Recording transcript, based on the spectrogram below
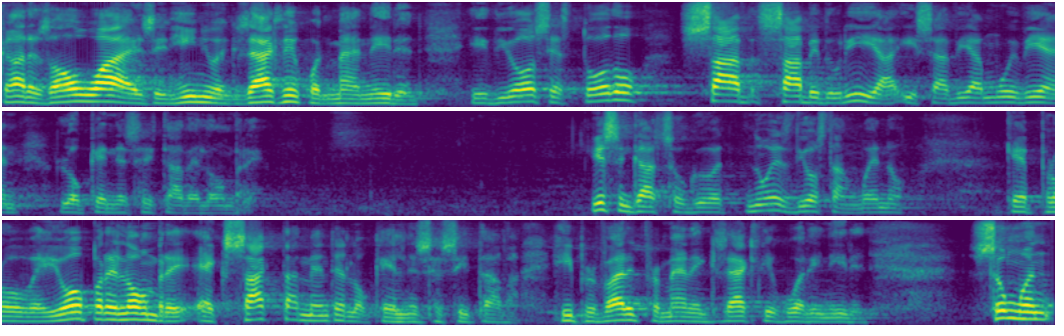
God is all wise and he knew exactly what man needed. Y Dios es todo sab sabiduría y sabía muy bien lo que necesitaba el hombre. Isn't God so good? No es Dios tan bueno que proveyó para el hombre exactamente lo que él necesitaba. He provided for man exactly what he needed. Someone,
